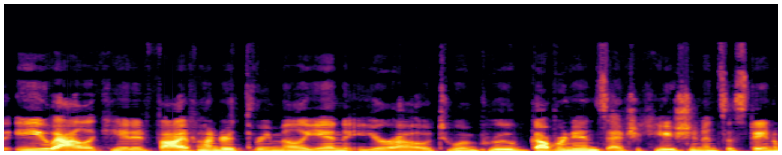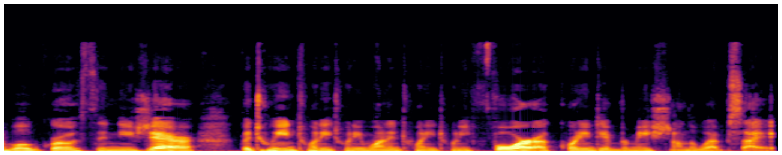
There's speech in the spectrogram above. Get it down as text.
The EU allocated 503 million euro to improve governance, education, and sustainable growth in Niger between 2021 and 2024, according to information on the website.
